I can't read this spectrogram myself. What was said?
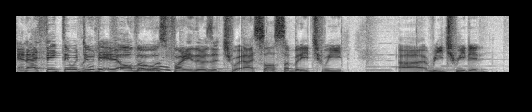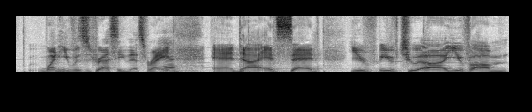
And I think they would do it. Although it was funny, there was a tw- I saw somebody tweet, uh, retweeted when he was addressing this, right? Yeah. And uh, it said, "You've you've uh, you've um."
